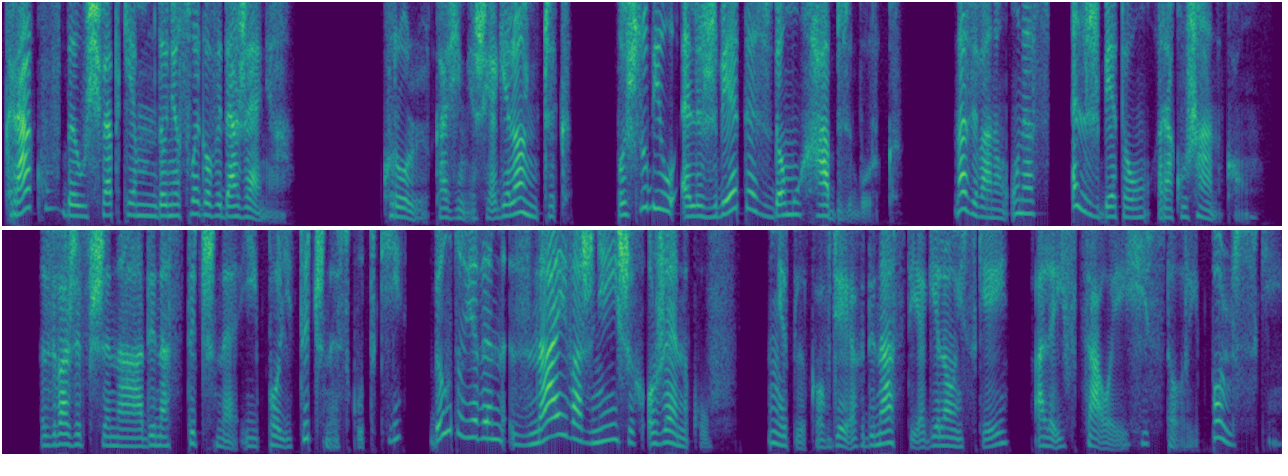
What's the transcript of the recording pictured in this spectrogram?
Kraków był świadkiem doniosłego wydarzenia. Król Kazimierz Jagiellończyk poślubił Elżbietę z domu Habsburg, nazywaną u nas Elżbietą Rakuszanką. Zważywszy na dynastyczne i polityczne skutki, był to jeden z najważniejszych orzenków, nie tylko w dziejach dynastii jagiellońskiej, ale i w całej historii Polski.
